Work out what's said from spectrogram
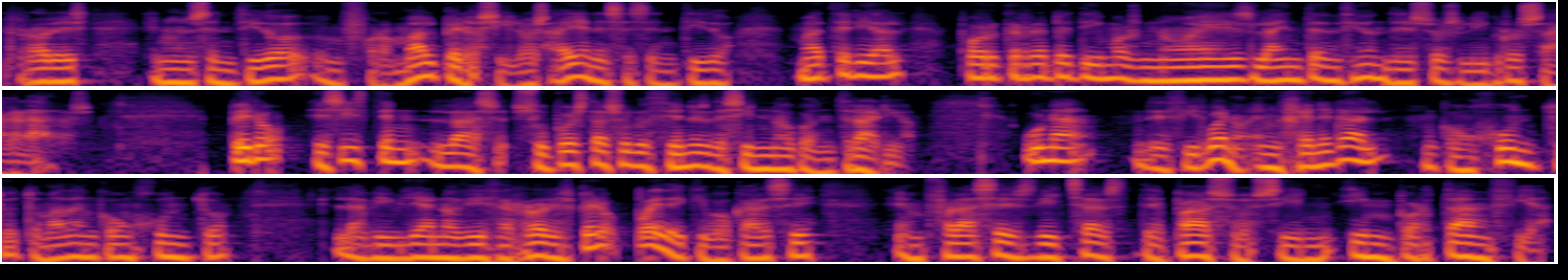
errores en un sentido formal, pero sí los hay en ese sentido material, porque repetimos, no es la intención de esos libros sagrados. Pero existen las supuestas soluciones de signo contrario. Una, decir, bueno, en general, en conjunto, tomada en conjunto, la Biblia no dice errores, pero puede equivocarse en frases dichas de paso, sin importancia.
